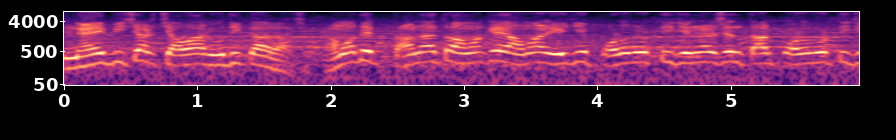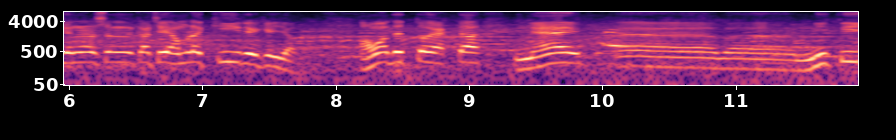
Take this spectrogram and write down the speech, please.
ন্যায় বিচার চাওয়ার অধিকার আছে। আমাদের তা না তো আমাকে আমার এই যে পরবর্তী জেনারেশন তার পরবর্তী জেনারেশনের কাছে আমরা কি রেখে যাব? আমাদের তো একটা ন্যায় নীতি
